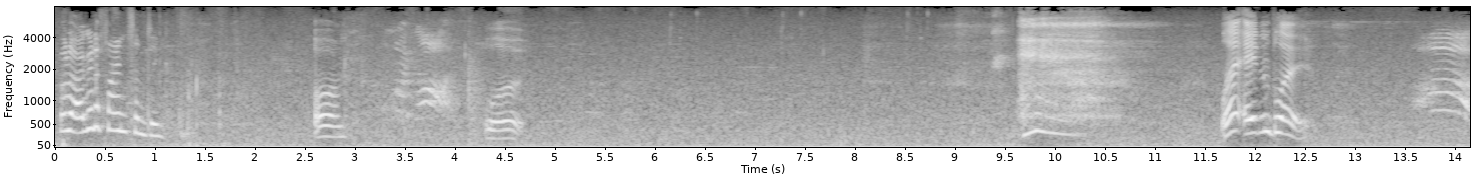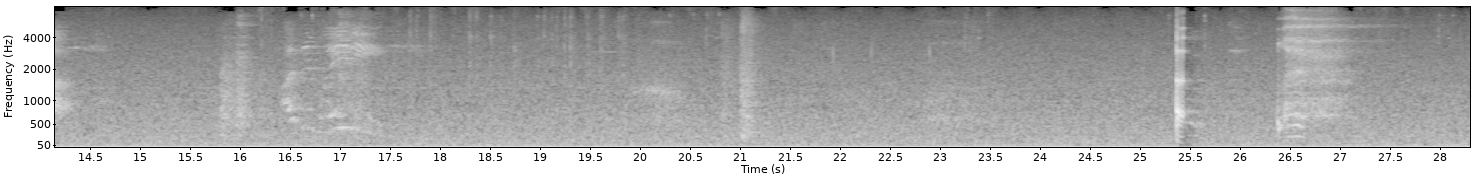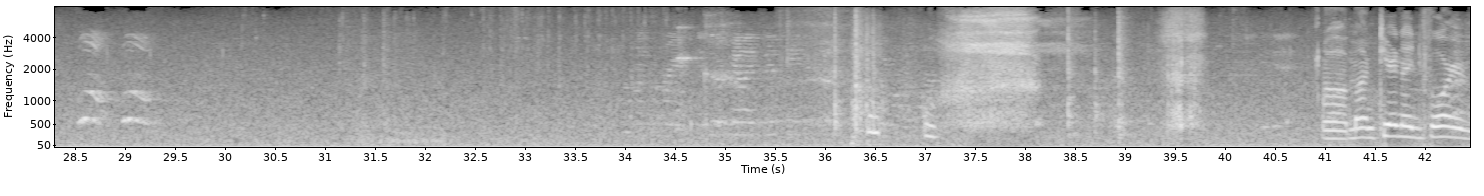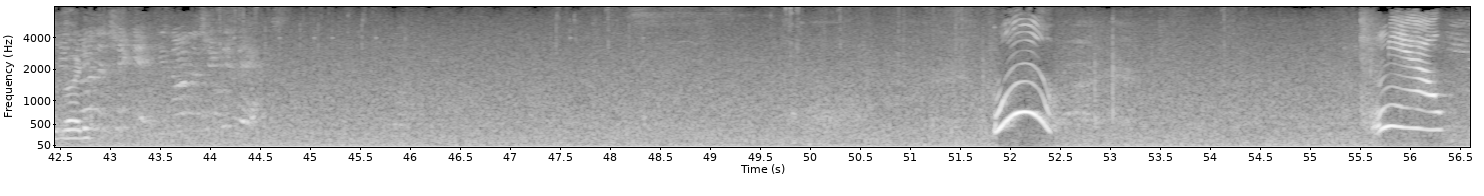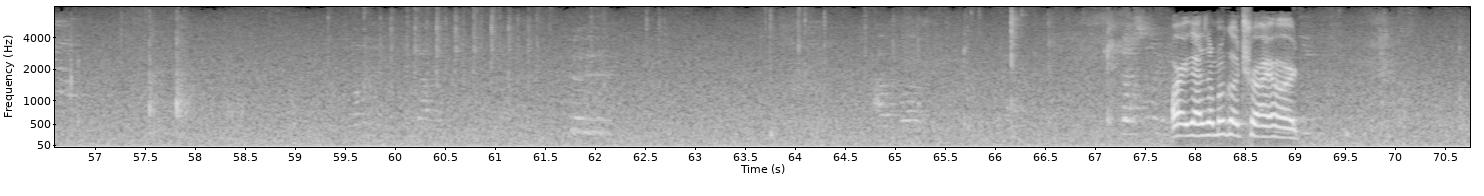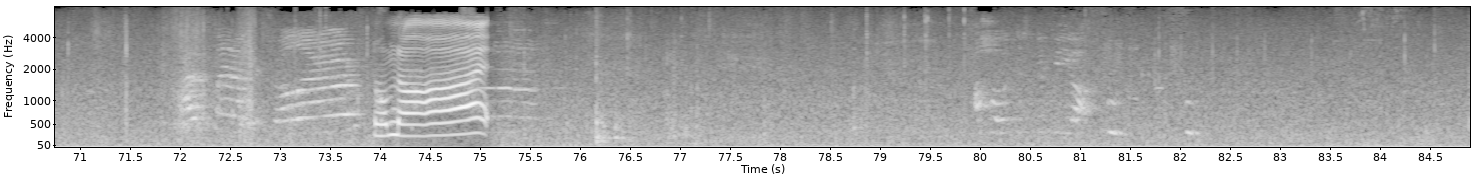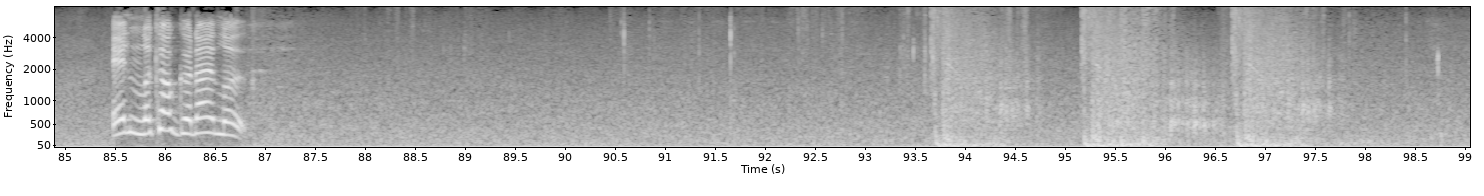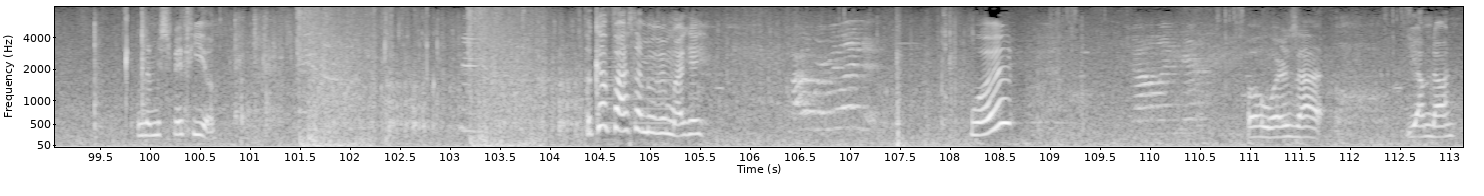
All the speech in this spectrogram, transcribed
Hold on, I gotta find something. Um, Oh what? Let Aiden play. Ah. I've been waiting. Whoa, whoa. Is it okay like this? Uh, I'm on tier 94, everybody. He's doing the chicken. He's doing the chicken dance. Woo! Meow. Alright guys, I'm gonna go try hard. No, I'm not. Aiden, look how good I look. Let me spiff you. Look how fast I'm moving, landed? What? Oh, where's that? Yeah, I'm done.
